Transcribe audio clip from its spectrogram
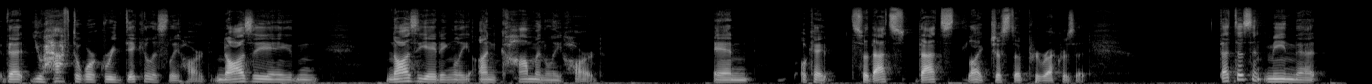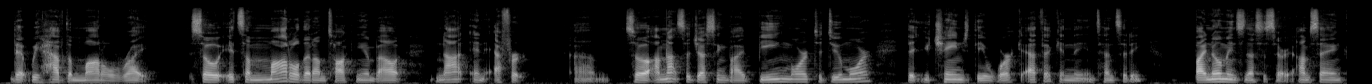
that you have to work ridiculously hard nauseating nauseatingly uncommonly hard. And okay so that's that's like just a prerequisite. That doesn't mean that that we have the model right. So it's a model that i'm talking about not an effort. Um, so i'm not suggesting by being more to do more that you change the work ethic and the intensity. By no means necessary. I'm saying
